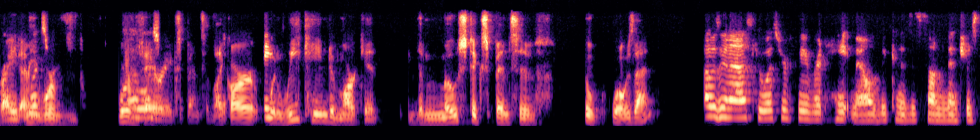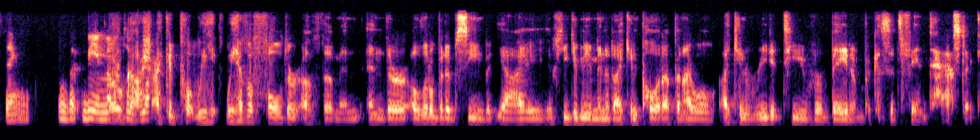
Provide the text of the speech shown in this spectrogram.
right? I mean, we're we're very expensive. Like our when we came to market, the most expensive. Oh, what was that? I was going to ask you, what's your favorite hate mail because it sounded interesting. The amount oh gosh, I could put we we have a folder of them and and they're a little bit obscene, but yeah, I, if you give me a minute, I can pull it up and I will I can read it to you verbatim because it's fantastic.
